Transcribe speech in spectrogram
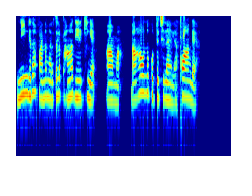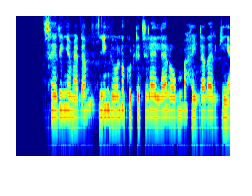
நீங்க தான் பண்ண மரத்துல பாதி இருக்கீங்க. ஆமா நான் ஒன்றும் குட்டச்சிலாம் இல்லை. போங்க சரிங்க மேடம் நீங்க ஒன்றும் குட்டச்சில இல்ல. ரொம்ப ஹைட்டா தான் இருக்கீங்க.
